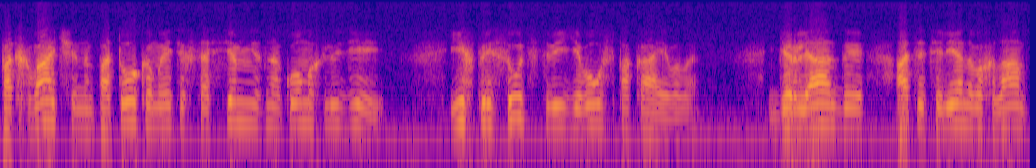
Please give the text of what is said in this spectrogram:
подхваченным потоком этих совсем незнакомых людей. Их присутствие его успокаивало. Гирлянды ацетиленовых ламп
